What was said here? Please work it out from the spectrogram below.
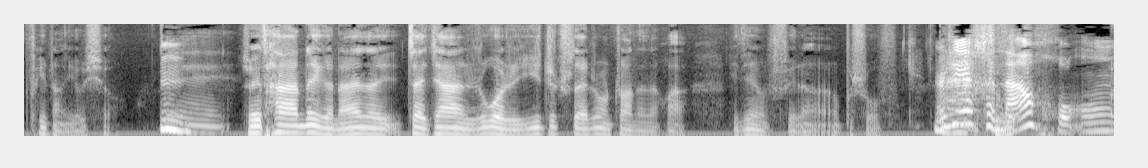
非常优秀，嗯对。所以她那个男人呢，在家如果是一直处在这种状态的话，一定非常不舒服。而且很难哄，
